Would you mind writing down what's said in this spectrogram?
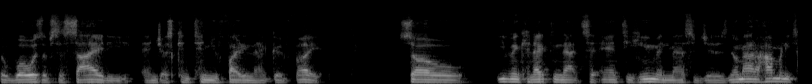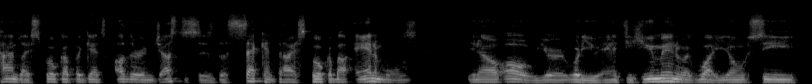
the woes of society and just continue fighting that good fight. So even connecting that to anti-human messages no matter how many times i spoke up against other injustices the second that i spoke about animals you know oh you're what are you anti-human? Like what you don't see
